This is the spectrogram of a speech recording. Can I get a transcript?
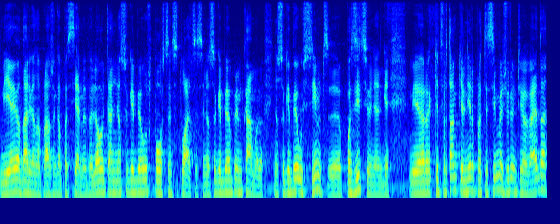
įėjo dar vieną pražangą pasiemė, vėliau ten nesugebėjo užpaustinti situacijose, nesugebėjo priimti kamarių, nesugebėjo užsimti e, pozicijų netgi. Ir ketvirtam kelnį ir pratesime, žiūrint jo veidą,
